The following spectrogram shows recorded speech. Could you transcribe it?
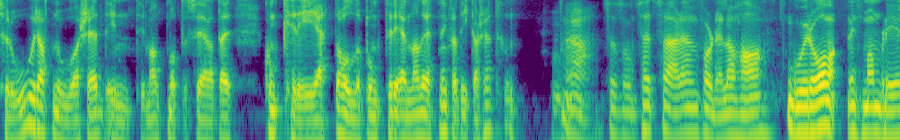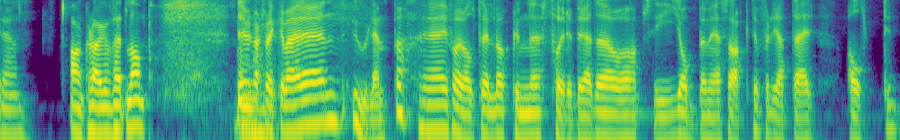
tror at noe har skjedd, inntil man på en måte ser at det er konkrete holdepunkter i en eller annen retning for at det ikke har skjedd. Ja, så sånn sett så er det en fordel å ha god råd, da, hvis man blir eh, anklaget for et eller annet. Det vil i hvert fall ikke være en ulempe eh, i forhold til å kunne forberede og si, jobbe med sakene, fordi at det er alltid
